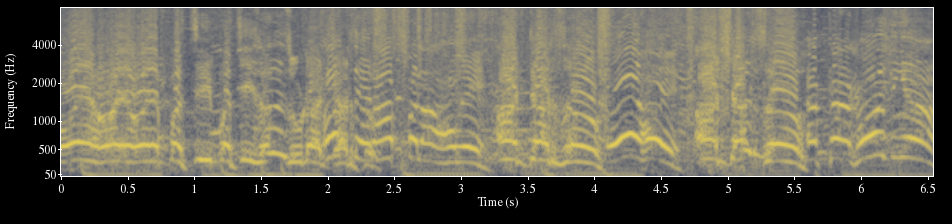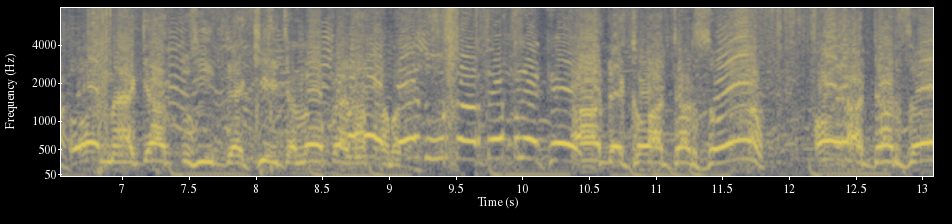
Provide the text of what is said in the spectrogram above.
ਓਏ ਹੋਏ ਹੋਏ 25 2500 ਦਾ ਸੂਟ ਉਹ 800 ਤੇਰਾ ਭਲਾ ਹੋਵੇ। 800 ਓਏ ਹੋਏ 800 ਅੱਖਾਂ ਖੋਲਦੀਆਂ। ਓ ਮੈਂ ਕਿਹਾ ਤੁਸੀਂ ਦੇਖੀ ਚੱਲੋ ਭੈਣਾ ਭਲੇਖੇ ਦੂਰ ਕਰਦੇ ਭਲੇਖੇ। ਆ ਦੇਖੋ 800 ਓਏ 800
